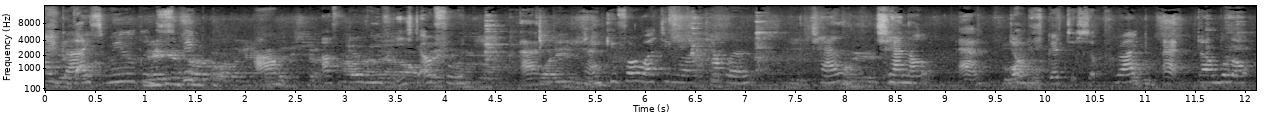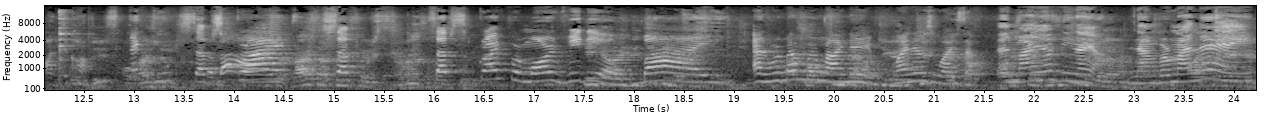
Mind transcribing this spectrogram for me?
bye guys. We will speak um, after we finish our food. And thank you for watching our channel, channel, channel. And don't forget to subscribe and down below on the comments. Thank you. Subscribe. Sub, subscribe for more videos. Bye. And remember my name. My name is Waiza. And my name is Inaya. Remember my name.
